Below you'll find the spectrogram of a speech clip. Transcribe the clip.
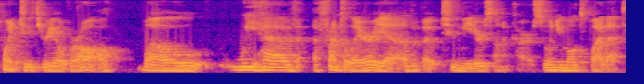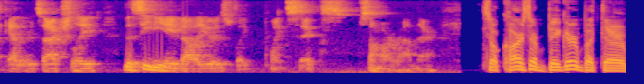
0.23 overall. Well, we have a frontal area of about two meters on a car. So when you multiply that together, it's actually the CDA value is like 0.6, somewhere around there. So cars are bigger, but they're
